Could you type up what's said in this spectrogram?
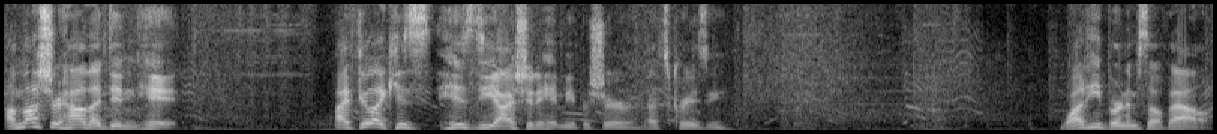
I'm not sure how that didn't hit. I feel like his his DI should have hit me for sure. That's crazy. Why did he burn himself out?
